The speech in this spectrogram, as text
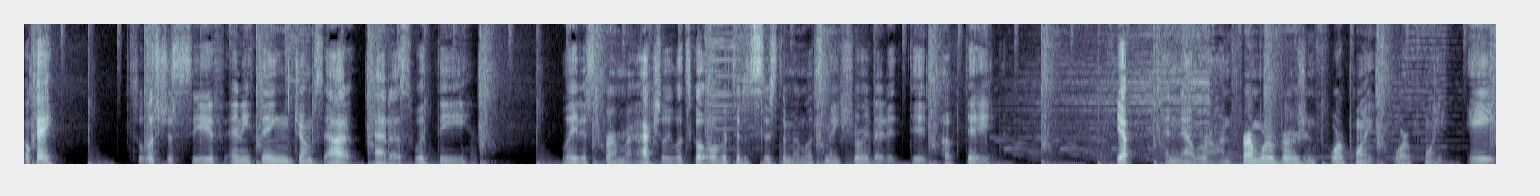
Okay, so let's just see if anything jumps out at us with the latest firmware. Actually, let's go over to the system and let's make sure that it did update. Yep, and now we're on firmware version 4.4.8.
